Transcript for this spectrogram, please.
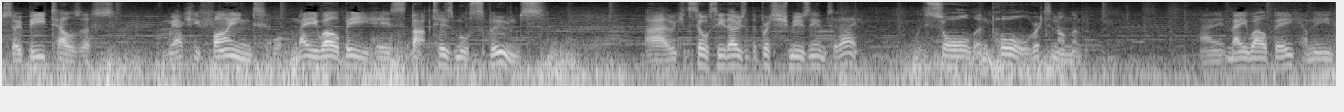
so Bede tells us. We actually find what may well be his baptismal spoons. Uh, we can still see those at the British Museum today, with Saul and Paul written on them. And it may well be, I mean,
